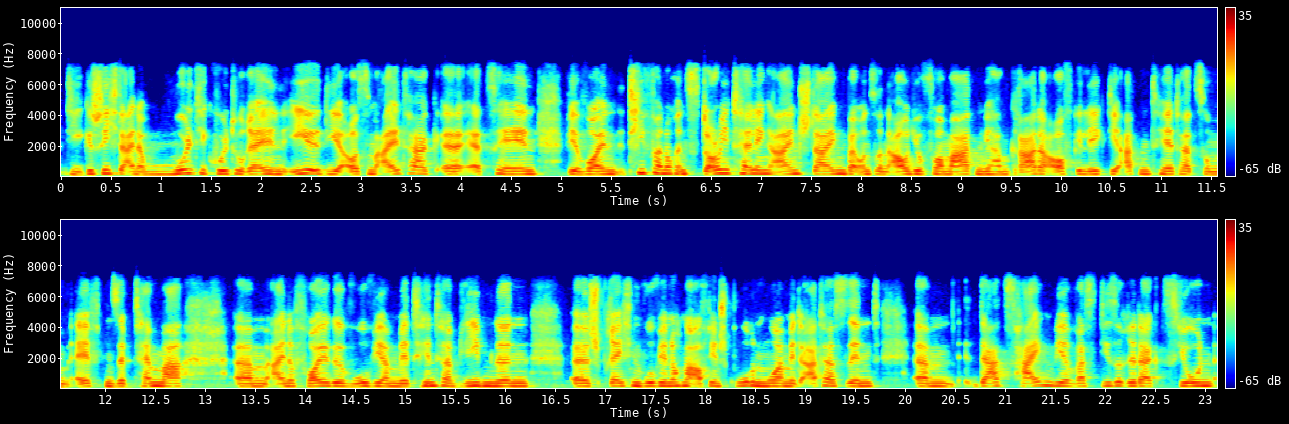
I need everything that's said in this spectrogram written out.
die Geschichte einer multikulturellen Ehe, die aus dem Alltag äh, erzählen. Wir wollen tiefer noch ins Storytelling einsteigen bei unseren Audioformaten. Wir haben gerade aufgelegt die Attentäter zum 11. September, ähm, eine Folge, wo wir mit Hinterbliebenen äh, sprechen, wo wir nochmal auf den Spuren Mohammed Attas sind. Ähm, da zeigen wir, was diese Redaktion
